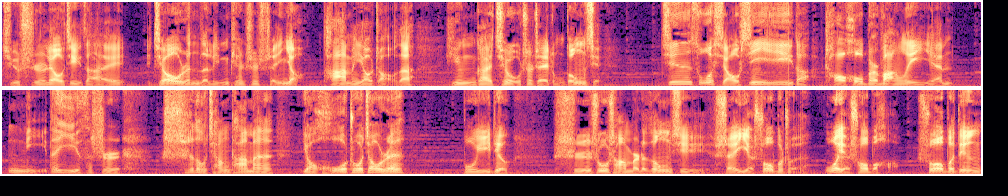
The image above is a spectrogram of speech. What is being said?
据史料记载，鲛人的鳞片是神药，他们要找的应该就是这种东西。金锁小心翼翼地朝后边望了一眼。你的意思是，石头强他们要活捉鲛人？不一定，史书上面的东西谁也说不准，我也说不好。说不定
